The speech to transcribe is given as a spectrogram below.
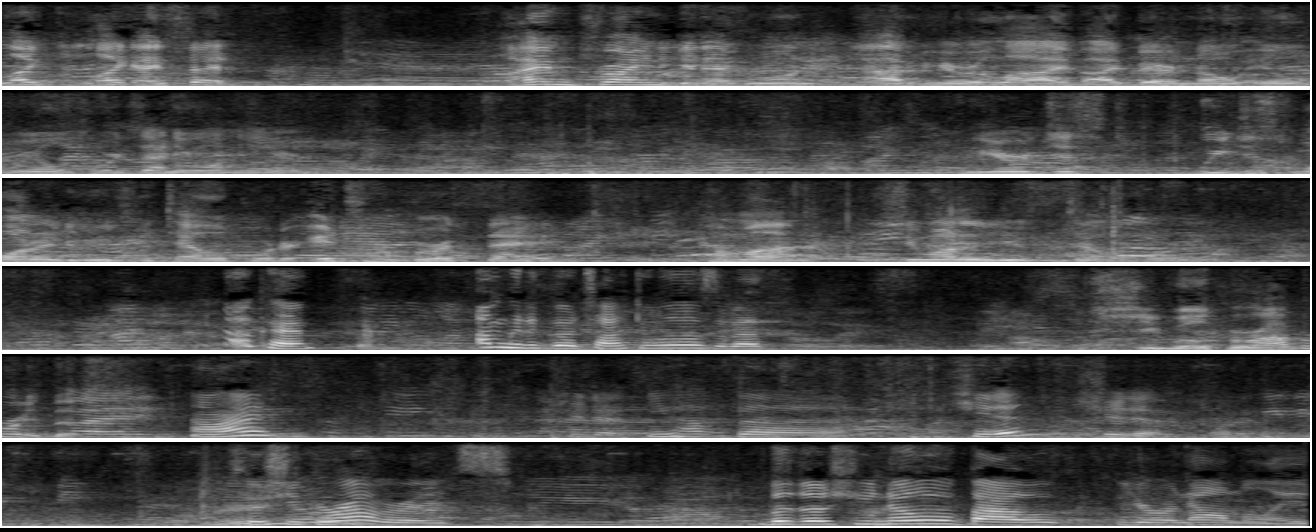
like like I said, I am trying to get everyone out of here alive. I bear no ill will towards anyone here. We're just we just wanted to use the teleporter. It's her birthday. Come on, she wanted to use the teleporter. Okay, I'm gonna go talk to Elizabeth. She will corroborate this. All right. She did. You have the. She did. She did. So she corroborates. But does she know about your anomaly?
